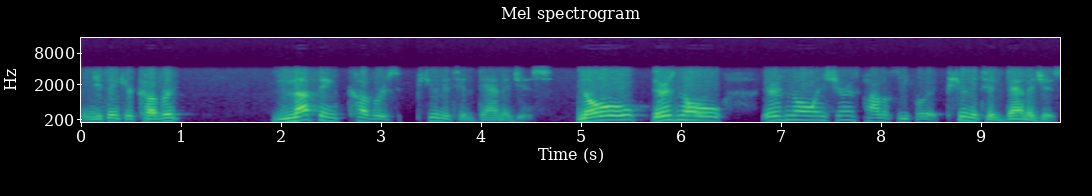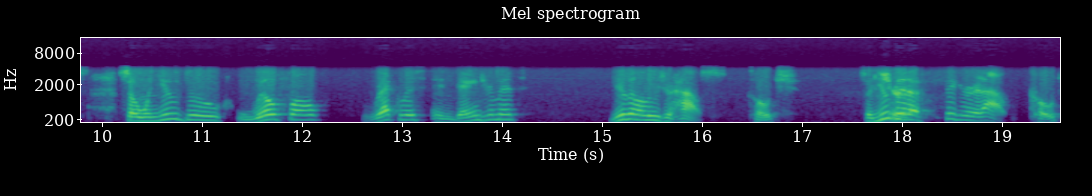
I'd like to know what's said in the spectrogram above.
and you think you're covered. Nothing covers punitive damages. No, there's no, there's no insurance policy for punitive damages. So when you do willful, reckless endangerment, you're going to lose your house, coach. So you Sure. better figure it out, coach.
